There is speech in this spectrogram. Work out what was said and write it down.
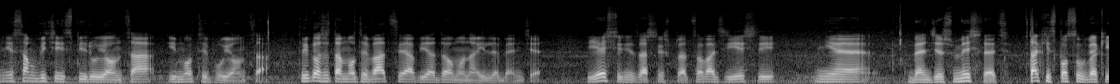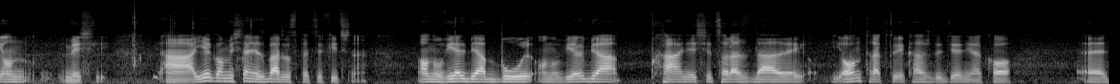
niesamowicie inspirująca i motywująca. Tylko, że ta motywacja wiadomo na ile będzie. Jeśli nie zaczniesz pracować, jeśli nie będziesz myśleć w taki sposób, w jaki on myśli. A jego myślenie jest bardzo specyficzne. On uwielbia ból, on uwielbia pchanie się coraz dalej i on traktuje każdy dzień jako e,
